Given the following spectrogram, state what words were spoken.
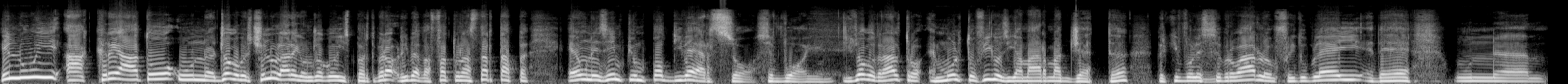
E lui ha creato un gioco per cellulare che è un gioco e-sport, però ripeto, ha fatto una startup, è un esempio un po' diverso, se vuoi. Il gioco, tra l'altro, è molto figo, si chiama Armajet, per chi volesse provarlo, è un free to play ed è un ehm,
